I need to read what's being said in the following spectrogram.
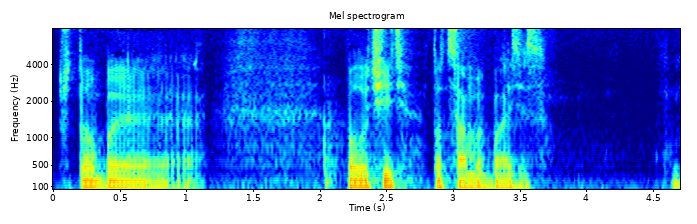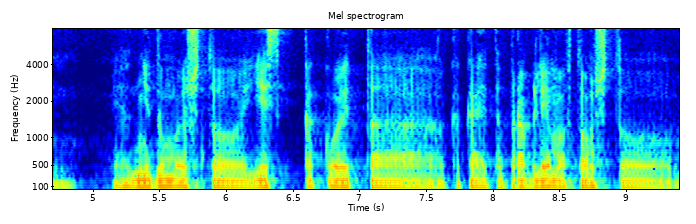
чтобы получить тот самый базис. Я не думаю, что есть какая-то проблема в том, что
